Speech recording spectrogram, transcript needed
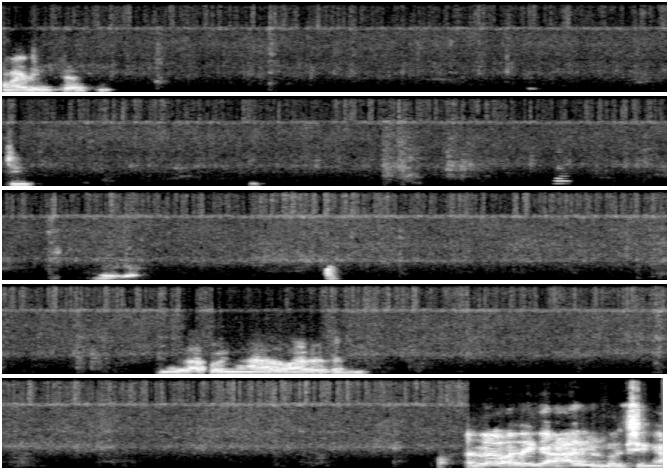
வதக்கி நல்லா கொஞ்ச நேரம் வதக்கணும் நல்லா வதக்கி ஆறி போச்சுங்க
